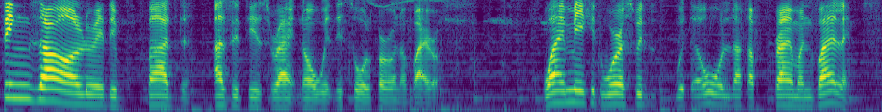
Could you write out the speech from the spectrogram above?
Things are already bad as it is right now with this whole coronavirus. Why make it worse with, with a whole lot of crime and violence?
